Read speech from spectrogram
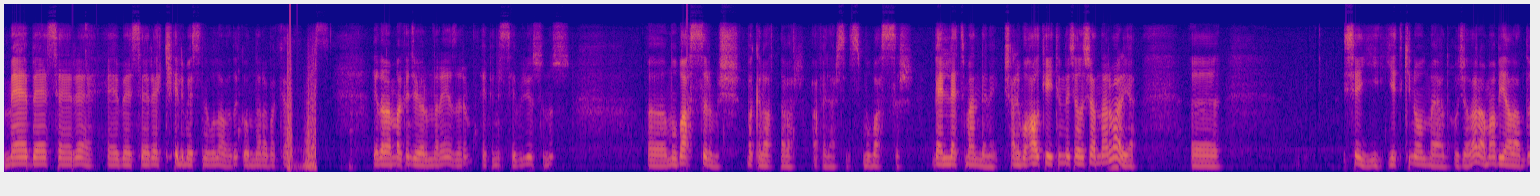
MBSR, HBSR kelimesini bulamadık. Onlara bakarsınız. Ya da ben bakınca yorumlara yazarım. Hepiniz seviliyorsunuz. E, mubassırmış. Bakın altta var. Affedersiniz. Mubassır. Belletmen demek. Hani bu halk eğitimde çalışanlar var ya. Eee şey yetkin olmayan hocalar ama bir alanda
